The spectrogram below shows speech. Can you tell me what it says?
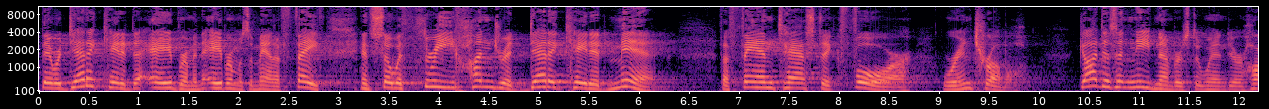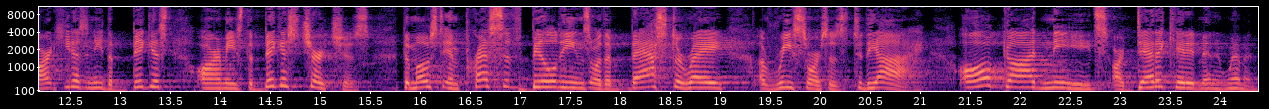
They were dedicated to Abram and Abram was a man of faith. And so with 300 dedicated men, the Fantastic Four were in trouble. God doesn't need numbers to win your heart. He doesn't need the biggest armies, the biggest churches, the most impressive buildings, or the vast array of resources to the eye. All God needs are dedicated men and women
